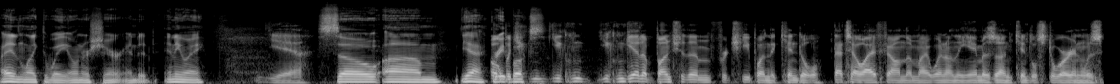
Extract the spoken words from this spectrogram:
I didn't like the way Owner Share ended. Anyway, Yeah. so um yeah, Oh, but books. You, can, you can you can get a bunch of them for cheap on the Kindle. That's how I found them. I went on the Amazon Kindle store and was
